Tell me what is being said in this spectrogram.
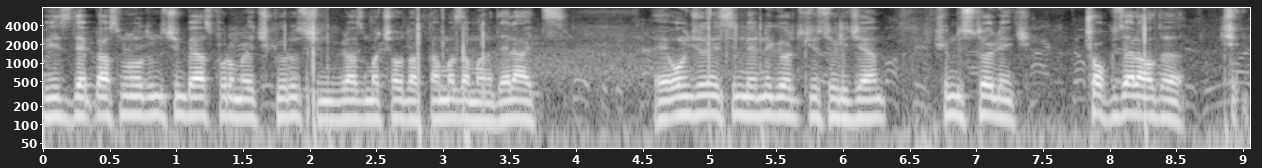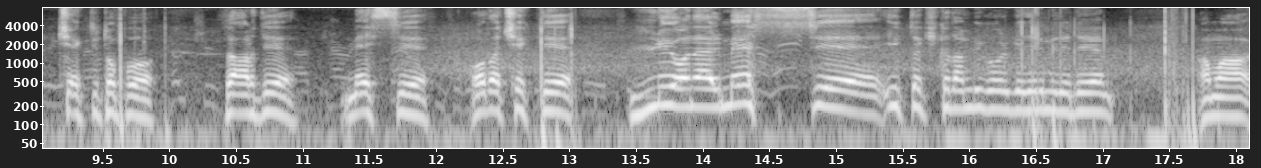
biz deplasman olduğumuz için beyaz formaya çıkıyoruz. Şimdi biraz maça odaklanma zamanı. Delight. E, oyuncuların isimlerini gördükçe söyleyeceğim. Şimdi Sterling. Çok güzel aldı. Ç- çekti topu. Verdi. Messi. O da çekti. Lionel Messi. İlk dakikadan bir gol gelir mi dedim. Ama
